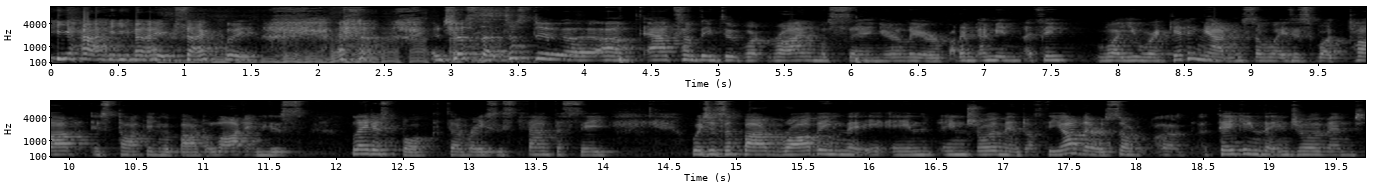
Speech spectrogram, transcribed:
yeah, yeah, exactly. and just uh, just to uh, um, add something to what Ryan was saying earlier, but I, I, mean, I think what you were getting at in some ways is what Todd is talking about a lot in his latest book, The Racist Fantasy, which is about robbing the in, enjoyment of the other. So uh, taking the enjoyment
